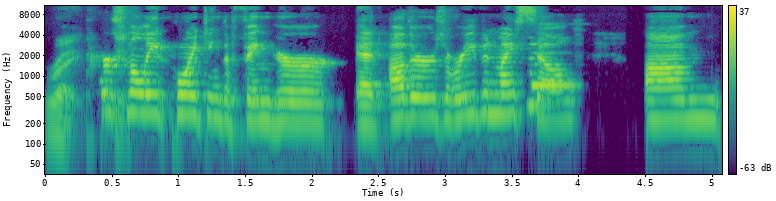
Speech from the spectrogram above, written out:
right. personally pointing the finger at others or even myself. Um,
